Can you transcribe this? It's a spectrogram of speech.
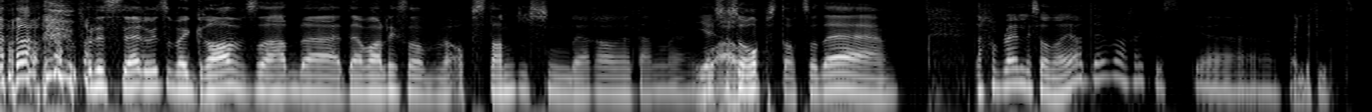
for det ser ut som en grav, så han, eh, det var liksom oppstandelsen der den eh, Jesus Wow. har oppstått. Så det Derfor ble det litt sånn Ja, det var faktisk uh, veldig fint.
